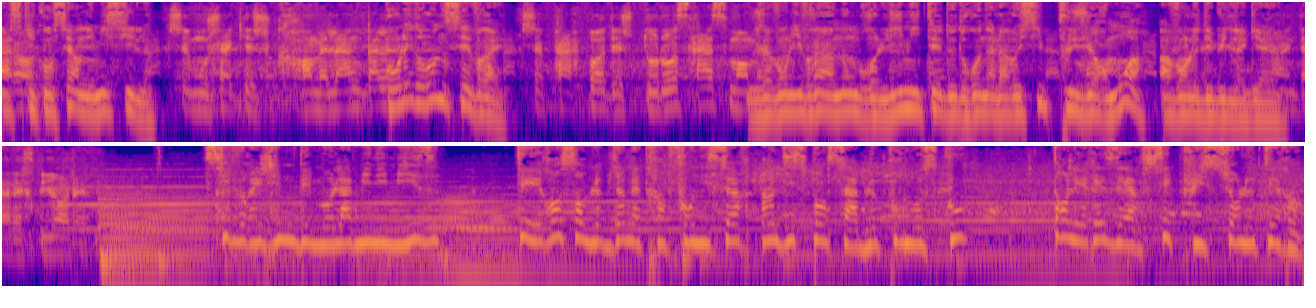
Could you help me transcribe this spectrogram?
En ce qui concerne les missiles, pour les drones, c'est vrai. Nous avons livré un nombre limité de drones à la Russie plusieurs mois avant le début de la guerre. Si le régime des Mollahs minimise, Téhéran semble bien être un fournisseur indispensable pour Moscou, tant les réserves s'épuisent sur le terrain.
